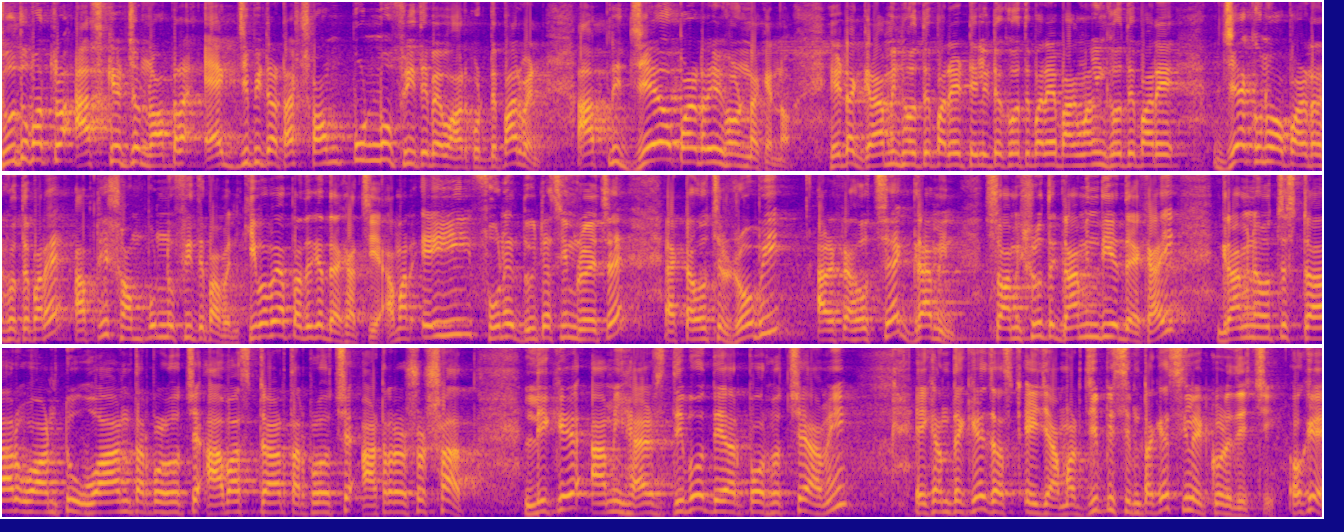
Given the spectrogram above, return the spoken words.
শুধুমাত্র আজকের জন্য আপনারা এক জিবি ডাটা সম্পূর্ণ ফ্রিতে ব্যবহার করতে পারবেন। আপনি যে অপারেটরই হন না কেন, এটা গ্রামীণ হতে পারে, টেলিটক হতে পারে বাংলালিঙ্ক হতে পারে যে কোনো অপারেটর হতে পারে, আপনি সম্পূর্ণ ফ্রিতে পাবেন। কীভাবে আপনাদেরকে দেখাচ্ছি, আমার এই ফোনে দুইটা সিম রয়েছে, একটা হচ্ছে রবি আর একটা হচ্ছে গ্রামীণ। সো আমি শুরুতে গ্রামীণ দিয়ে দেখাই। গ্রামীণে হচ্ছে স্টার ওয়ান টু ওয়ান তারপর হচ্ছে আবার স্টার তারপর হচ্ছে আঠারোশো সাত। লিখে আমি হ্যাশ দিব, দেওয়ার পর হচ্ছে আমি এখান থেকে জাস্ট এই যে আমার জিপি সিমটাকে সিলেক্ট করে দিচ্ছি। ওকে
